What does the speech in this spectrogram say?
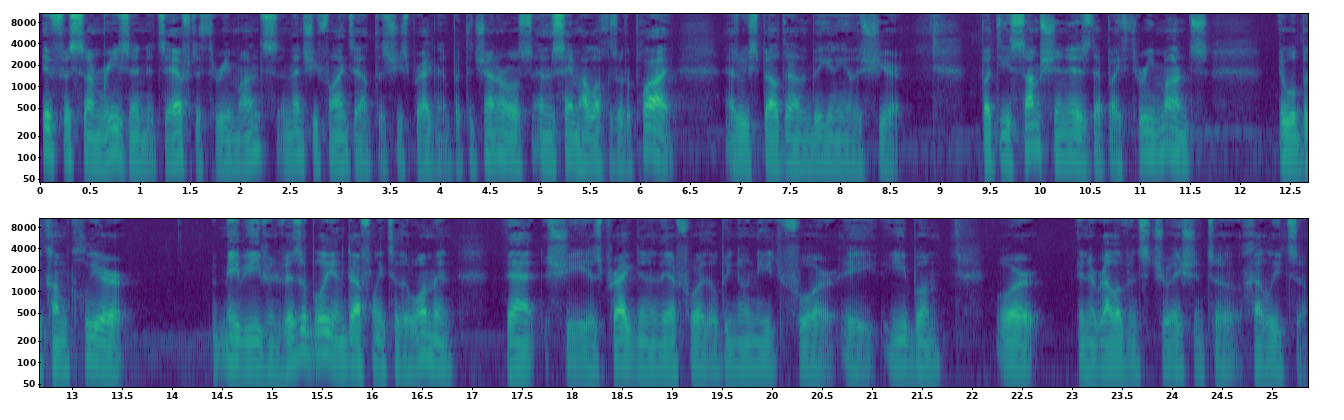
if for some reason it's after three months and then she finds out that she's pregnant. But the generals and the same halachas would apply as we spelled out in the beginning of this year. But the assumption is that by three months, it will become clear, maybe even visibly and definitely to the woman, that she is pregnant, and therefore there'll be no need for a yibum or, an irrelevant situation, to chalitza.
